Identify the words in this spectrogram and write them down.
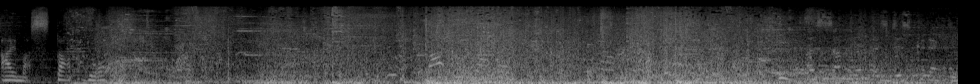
but I must stop your heart. A summoner has disconnected.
